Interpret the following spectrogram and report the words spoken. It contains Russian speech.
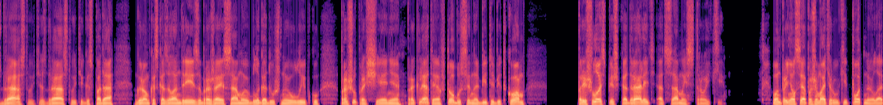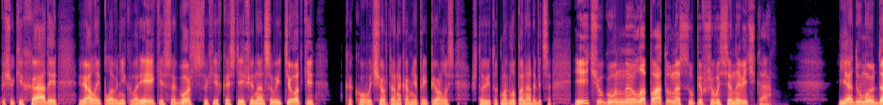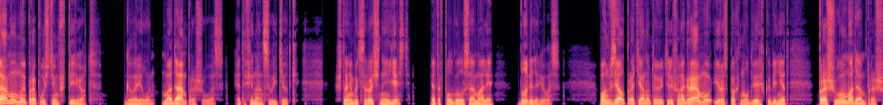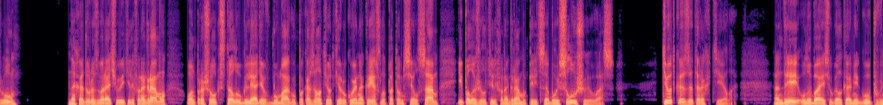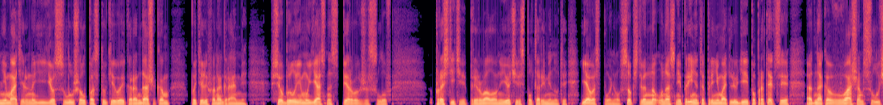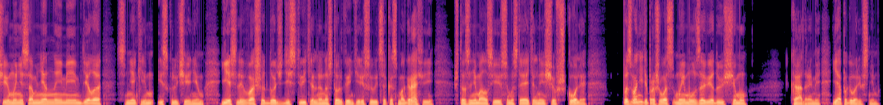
Здравствуйте, здравствуйте, господа, — громко сказал Андрей, изображая самую благодушную улыбку. — Прошу прощения, проклятые автобусы набиты битком. Пришлось пешкадралить от самой стройки. Он принялся пожимать руки, потную лапищу кихады, вялый плавник варейкиса, горсть сухих костей финансовой тетки, Какого черта она ко мне приперлась, что ей тут могло понадобиться? И чугунную лопату насупившегося новичка. — Я думаю, даму мы пропустим вперед, — говорил он. — Мадам, прошу вас, это финансовые тетки. — Что-нибудь срочное есть? — это в полголоса Амалии. — Благодарю вас. Он взял протянутую телефонограмму и распахнул дверь в кабинет. — Прошу, мадам, прошу. На ходу, разворачивая телефонограмму, он прошел к столу, глядя в бумагу, показал тетке рукой на кресло, потом сел сам и положил телефонограмму перед собой. «Слушаю вас». Тетка затарахтела. Андрей, улыбаясь уголками губ, внимательно ее слушал, постукивая карандашиком по телефонограмме. Все было ему ясно с первых же слов —— Простите, — прервал он ее через полторы минуты, — я вас понял. Собственно, у нас не принято принимать людей по протекции, однако в вашем случае мы, несомненно, имеем дело с неким исключением. Если ваша дочь действительно настолько интересуется космографией, что занималась ею самостоятельно еще в школе, позвоните, прошу вас, моему заведующему кадрами, я поговорю с ним.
